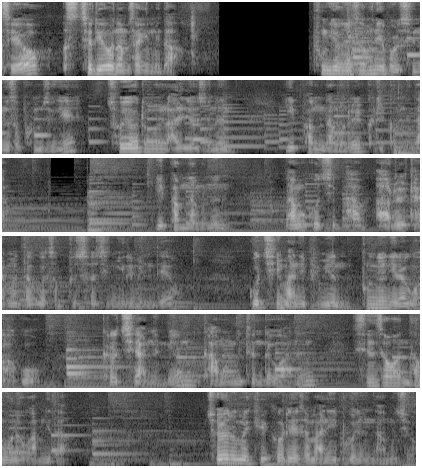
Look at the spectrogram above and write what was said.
안녕하세요. 스튜디오 남상입니다. 풍경에서 흔히 볼 수 있는 소품 중에 초여름을 알려주는 이팝나무를 그릴 겁니다. 이팝나무는 나무꽃이 밥알을 닮았다고 해서 붙여진 이름인데요. 꽃이 많이 피면 풍년이라고 하고 그렇지 않으면 가뭄이 든다고 하는 신성한 나무라고 합니다. 초여름에 길거리에서 많이 보이는 나무죠.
